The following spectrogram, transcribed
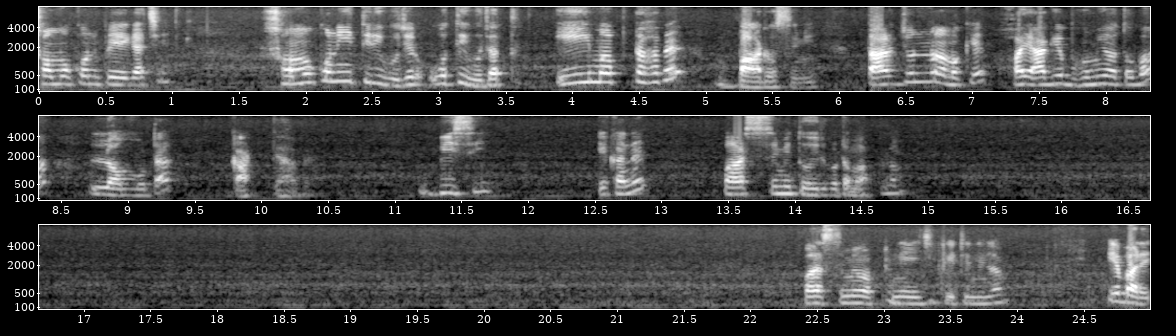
সমকোণ পেয়ে গেছি। সমকোণী ত্রিভুজের অতিভুজ, অর্থাৎ এই মাপটা হবে বারো সেমি। তার জন্য আমাকে হয় আগে ভূমি অথবা লম্বটা কাটতে হবে। বিসি এখানে পাঁচ সেমি দৈর্ঘ্যটা মাপলাম। পাঁচ সেমি মাপটা নিয়ে এই যে কেটে নিলাম। এবারে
